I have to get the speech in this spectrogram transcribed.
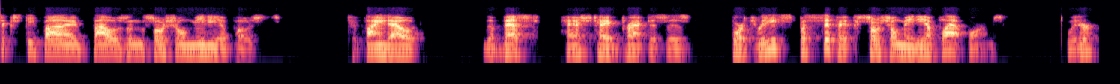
65,000 social media posts to find out the best hashtag practices for three specific social media platforms Twitter,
